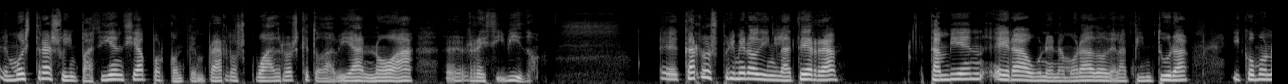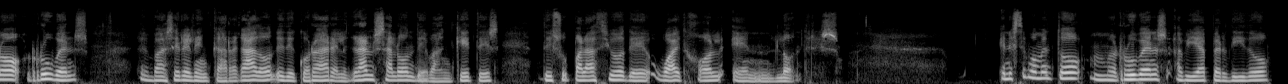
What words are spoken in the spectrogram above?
muestra su impaciencia por contemplar los cuadros que todavía no ha eh, recibido. Eh, Carlos I de Inglaterra también era un enamorado de la pintura y, como no, Rubens eh, va a ser el encargado de decorar el gran salón de banquetes de su palacio de Whitehall en Londres. En este momento mm, Rubens había perdido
